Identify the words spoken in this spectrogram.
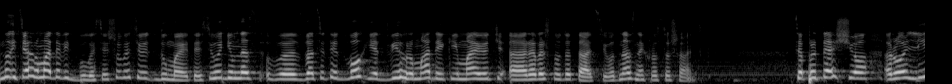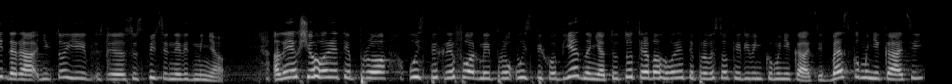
Ну і ця громада відбулася. Що ви сьогодні думаєте? Сьогодні в нас з 22 є дві громади, які мають е, реверсну дотацію. Одна з них Росошанська. Це про те, що роль лідера ніхто її в е, суспільстві не відміняв. Але якщо говорити про успіх реформи і про успіх об'єднання, то тут треба говорити про високий рівень комунікацій. Без комунікацій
